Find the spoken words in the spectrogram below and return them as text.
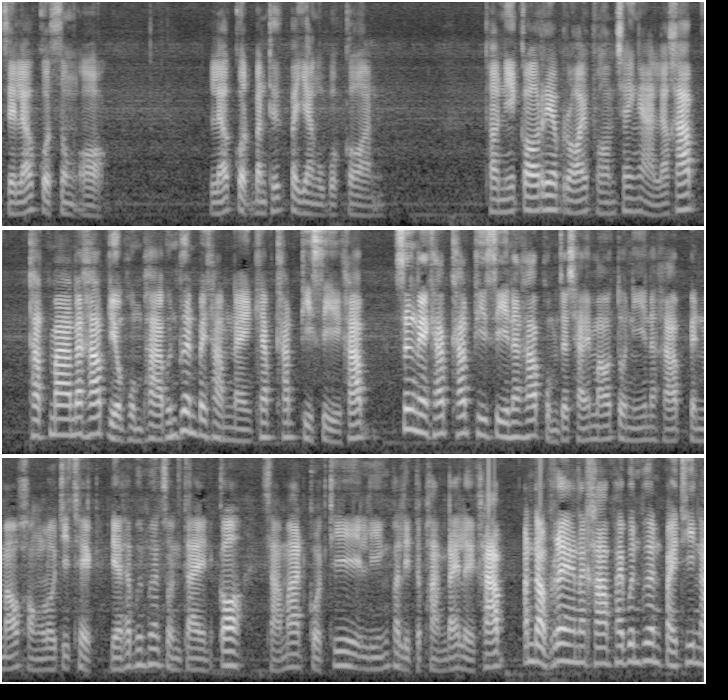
เสร็จแล้วกดส่งออก แล้วกดบันทึกไปยังอุปกรณ์ เท่านี้ก็เรียบร้อยพร้อมใช้งานแล้วครับ ถัดมานะครับ เดี๋ยวผมพาเพื่อนๆไปทำใน CapCut PC ครับซึ่งใน CapCut PC นะครับ ผมจะใช้เมาส์ตัวนี้นะครับ เป็นเมาส์ของ Logitech เดี๋ยวถ้าเพื่อนๆสนใจก็สามารถกดที่ลิงก์ผลิตภัณฑ์ได้เลยครับ อันดับแรกนะครับ ให้เพื่อนๆไปที่น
